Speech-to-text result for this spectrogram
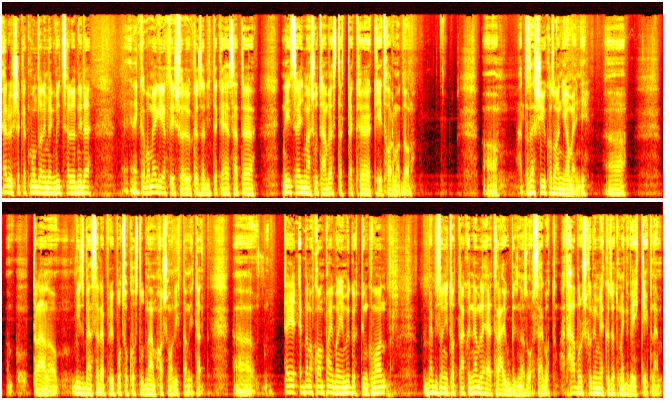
erőseket mondani, meg viccelődni, de én inkább a megértés felől közelítek ehhez. Hát négyszer egymás után vesztettek kétharmaddal. A, hát az esélyük az annyi, amennyi. A, talán a vízben szereplő pocokhoz tudnám hasonlítani. Tehát ebben a kampányban, ami mögöttünk van, bebizonyították, hogy nem lehet rájuk bízni az országot. Hát háborús körülmények között meg végképp nem.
